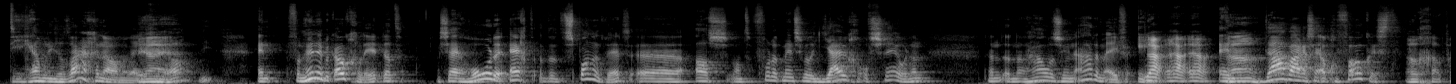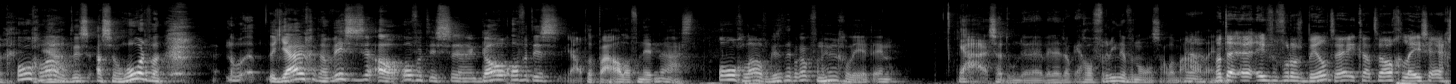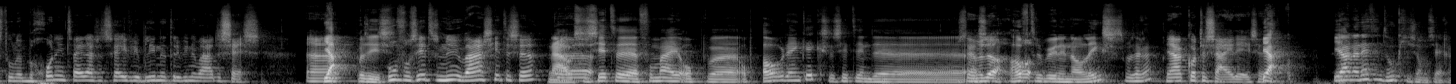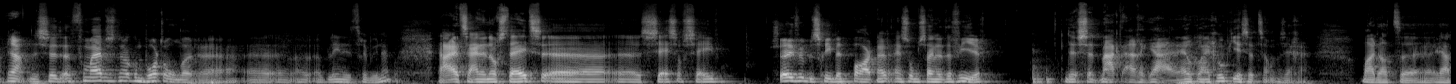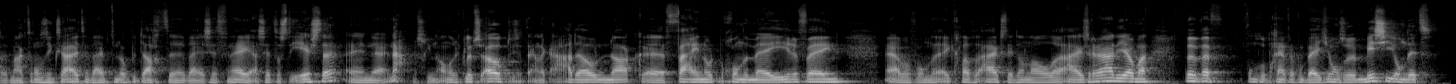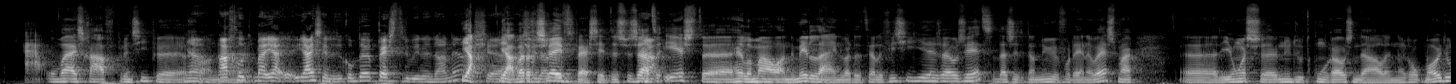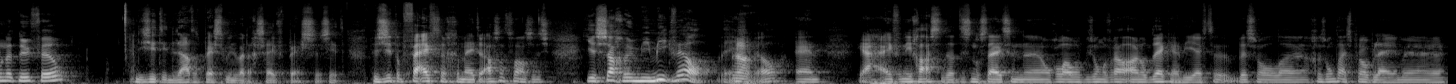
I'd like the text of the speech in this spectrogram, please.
die ik helemaal niet had waargenomen, weet je wel. Die, en van hun heb ik ook geleerd dat zij hoorden echt dat het spannend werd. Uh, als, want voordat mensen willen juichen of schreeuwen, dan, dan, dan, haalden ze hun adem even in. Ja, ja, ja. En ah. daar waren zij op gefocust. Oh, grappig. Ongelooflijk. Dus als ze hoorden van het juichen, dan wisten ze, oh, of het is een goal, of het is ja, op de paal of net naast. Ongelooflijk. Dus dat heb ik ook van hun geleerd. En ja, zodoende werden het ook echt wel vrienden van ons allemaal. Ja, want uh, even voor ons beeld, hè, ik had wel gelezen ergens toen het begon in 2007, die blinde tribune waren er zes. Uh, ja, precies. Hoeveel zitten ze nu? Waar zitten ze? Nou, uh, ze zitten voor mij op, uh, op O, denk ik. Ze zitten in de, de hoofdtribune en dan links, zou zeggen. Ja, korte zijde is het. Ja, ja nou, net in het hoekje, zou ik zeggen. Ja. Dus voor mij hebben ze nu ook een bord onder een blinde tribune. Nou, het zijn er nog steeds zes of zeven. Zeven misschien met partner en soms zijn het er vier. Dus het maakt eigenlijk, ja, een heel klein groepje is het, zou maar zeggen. Maar dat, uh, ja, dat maakt ons niks uit. En wij hebben toen ook bedacht uh, bij AZ van... hé, hey, AZ was de eerste. En uh, nou, misschien andere clubs ook. Dus uiteindelijk ADO, NAC, Feyenoord begonnen mee, Heerenveen. Ja, ik geloof dat Ajax deed dan al Ajax Radio. Maar we, we vonden het op een gegeven moment ook een beetje onze missie... om dit ja, onwijs gaaf principe. Ja, gewoon, maar goed, maar ja, jij zit natuurlijk op de perstribune dan, hè? Ja, je, ja waar de geschreven pers zit. Dus we zaten ja. eerst uh, helemaal aan de middenlijn waar de televisie en zo zit. Daar zit ik dan nu weer voor de NOS. Maar uh, de jongens, uh, nu doet Koen Roosendaal en Rob Mooi doen het nu veel. Die zitten inderdaad op de perstribune waar de geschreven pers zit. Dus je zit op 50 meter afstand van ze. Dus je zag hun mimiek wel, weet ja. je wel. En ja, een van die gasten, dat is nog steeds een ongelooflijk bijzondere vrouw, Arnold Dekker. Die heeft best wel gezondheidsproblemen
